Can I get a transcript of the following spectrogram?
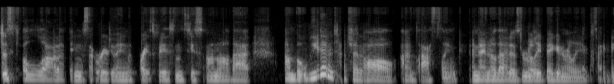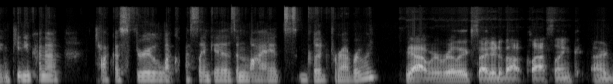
Just a lot of things that we're doing with Brightspace and Seesaw and all that. Um, but we didn't touch at all on ClassLink, and I know that is really big and really exciting. Can you kind of talk us through what ClassLink is and why it's good for everyone? Yeah, we're really excited about ClassLink. Our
